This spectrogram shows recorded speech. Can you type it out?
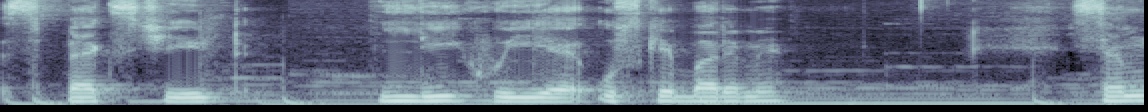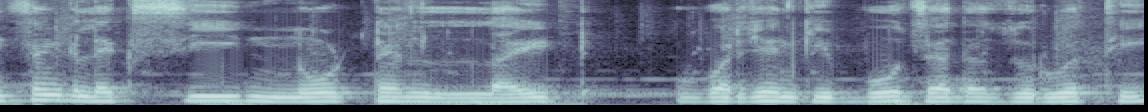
اسپیکس شیٹ لیک ہوئی ہے، اس کے بارے میں۔ Samsung Galaxy note ten lite version کی بہت زیادہ ضرورت تھی،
